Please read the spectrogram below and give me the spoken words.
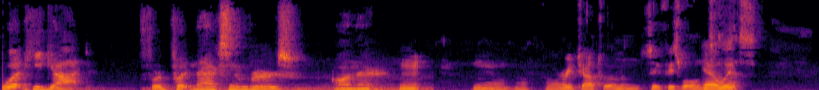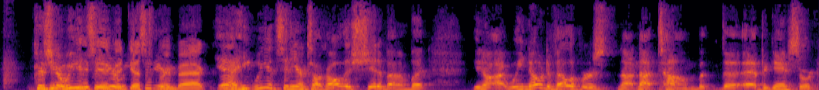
what he got for putting Axiom Verge on there. Hmm. Yeah. I'll I'll reach out to him and see if he's willing Yeah, to we- Because you know we He'd can be sit a here, good guest sit to here- bring back. Yeah, hmm. he, we can sit here and talk all this shit about him, but you know, I, we know developers, not not Tom, but the Epic Game Store,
